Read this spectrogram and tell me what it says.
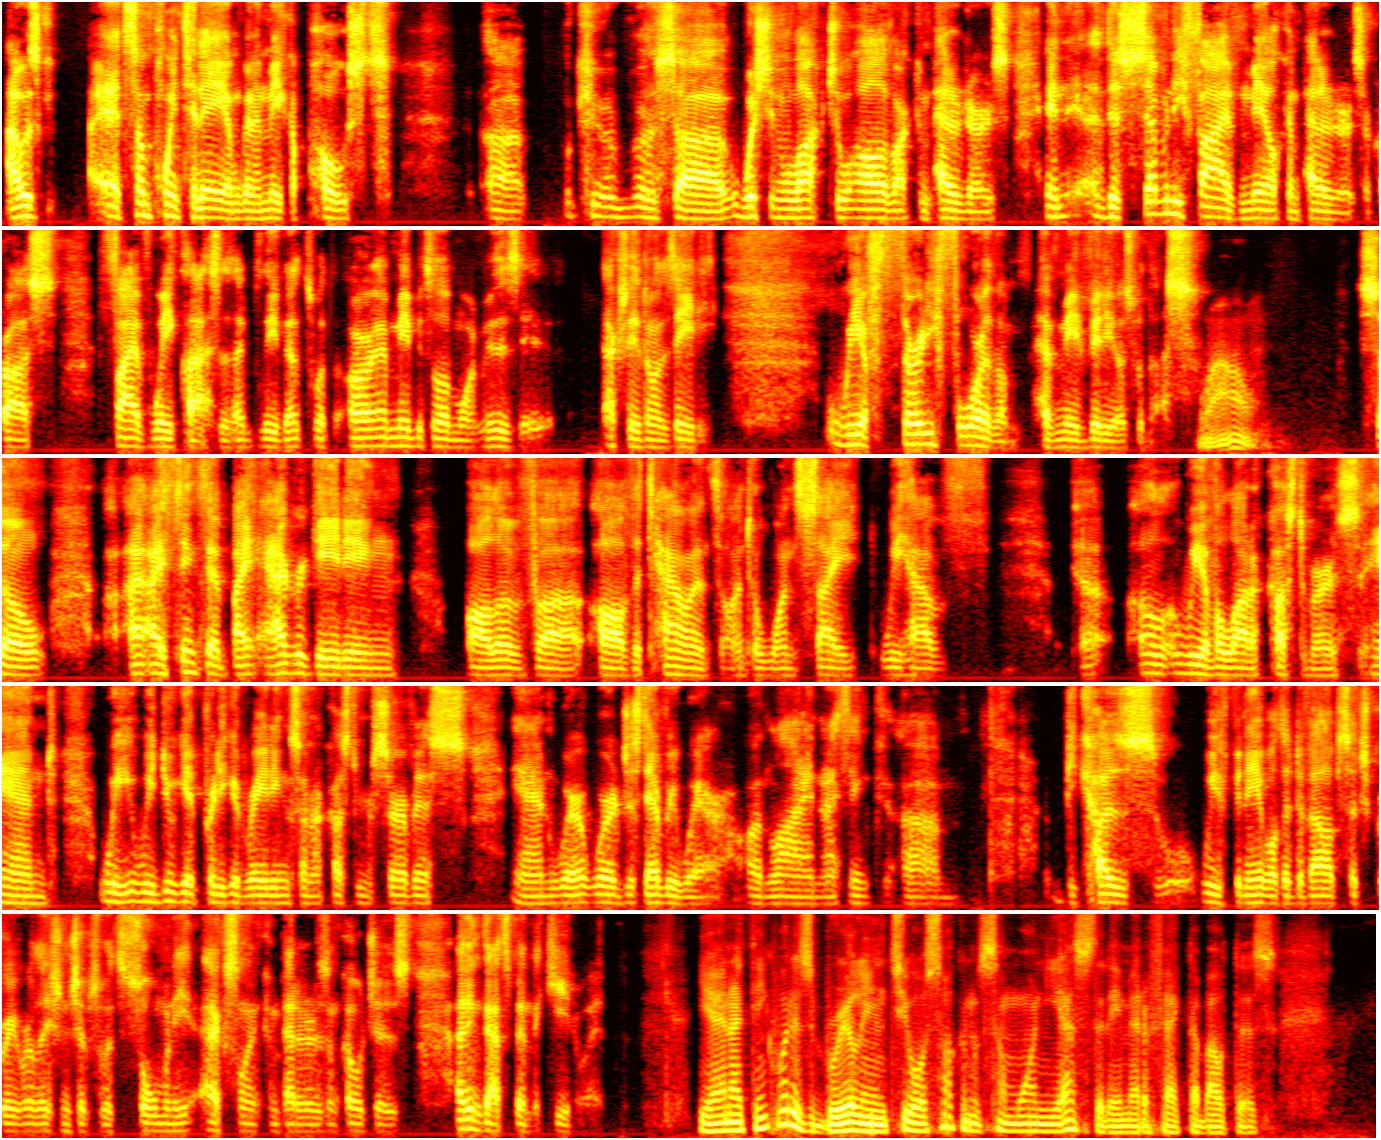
I was at some point today. I'm going to make a post. Uh, uh, wishing luck to all of our competitors, and there's 75 male competitors across five weight classes. I believe that's what, or maybe it's a little more. Maybe it's, actually, no, it's 80. We have 34 of them have made videos with us. Wow. So I, I think that by aggregating all of uh, all of the talents onto one site, we have uh, we have a lot of customers, and we we do get pretty good ratings on our customer service, and we're we're just everywhere online. And I think. Um, because we've been able to develop such great relationships with so many excellent competitors and coaches, I think that's been the key to it. Yeah, and I think what is brilliant too, I was talking with someone yesterday, matter of fact, about this,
